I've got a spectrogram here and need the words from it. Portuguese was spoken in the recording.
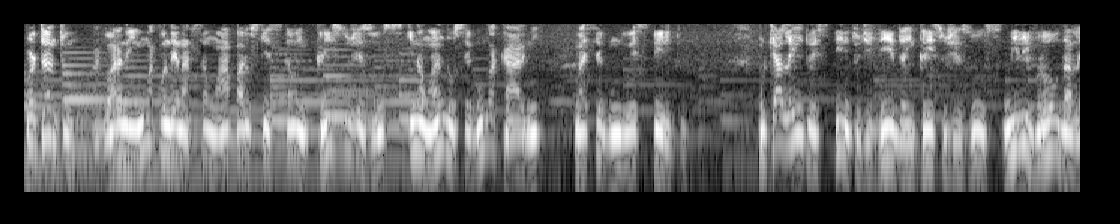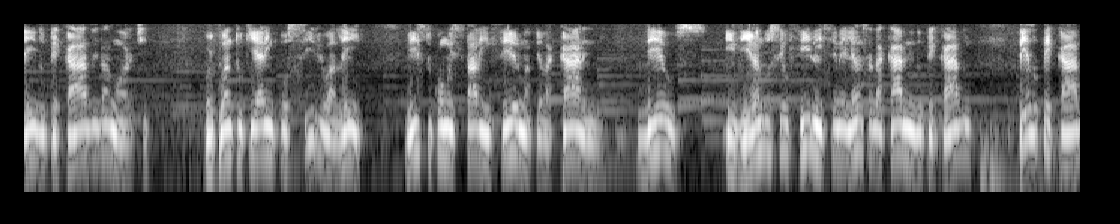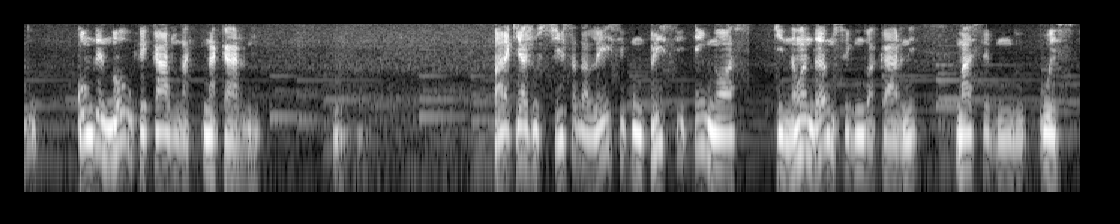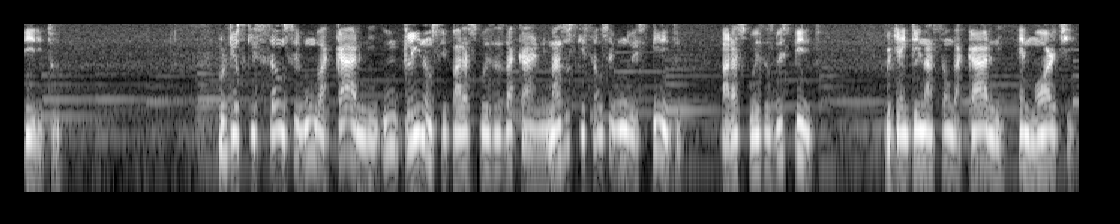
Portanto, agora nenhuma condenação há para os que estão em Cristo Jesus, que não andam segundo a carne, mas segundo o Espírito. Porque a lei do Espírito de vida em Cristo Jesus me livrou da lei do pecado e da morte. Porquanto o que era impossível à lei, visto como estava enferma pela carne, Deus, enviando o seu Filho em semelhança da carne do pecado, pelo pecado, condenou o pecado na, na carne, para que a justiça da lei se cumprisse em nós, que não andamos segundo a carne, mas segundo o Espírito. Porque os que são segundo a carne inclinam-se para as coisas da carne, mas os que são segundo o Espírito, para as coisas do Espírito. Porque a inclinação da carne é morte,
